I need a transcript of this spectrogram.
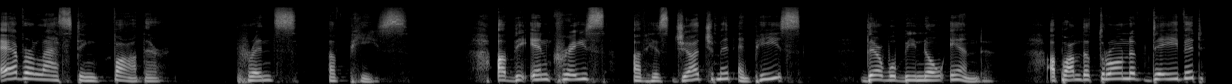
Everlasting Father, Prince of Peace. Of the increase of his judgment and peace, there will be no end upon the throne of David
